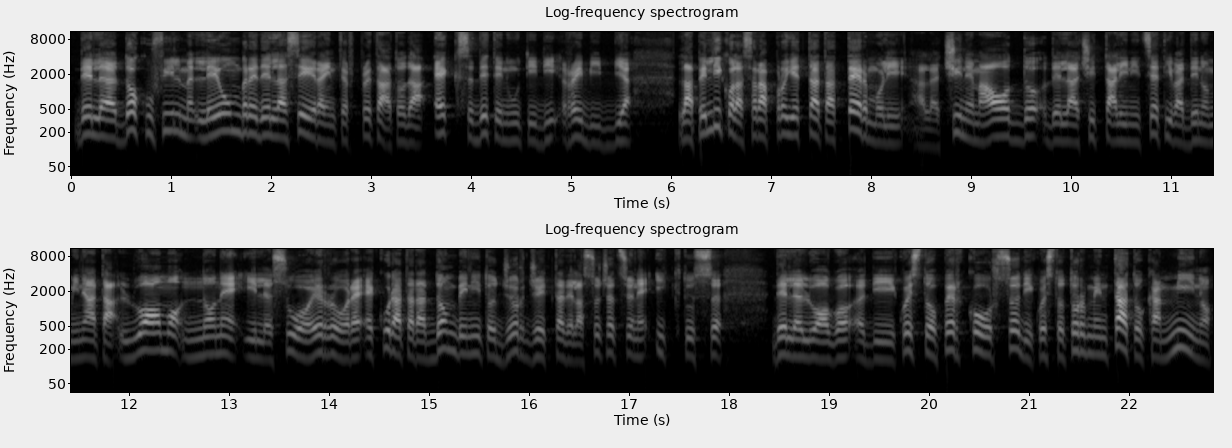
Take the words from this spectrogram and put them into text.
del docufilm Le ombre della sera interpretato da ex detenuti di Re Bibbia. La pellicola sarà proiettata a Termoli, al Cinema Oddo della città. L'iniziativa denominata L'uomo non è il suo errore è curata da Don Benito Giorgetta dell'associazione Ictus del luogo di questo percorso, di questo tormentato cammino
